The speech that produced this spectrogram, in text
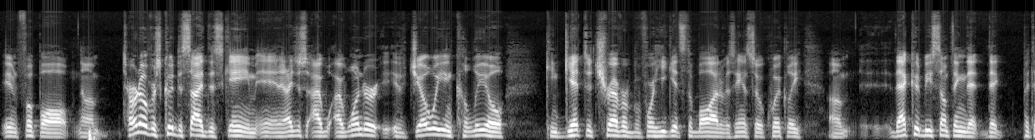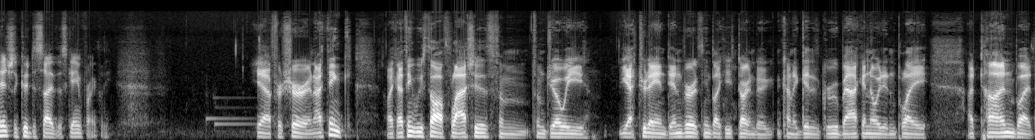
in football. Um, turnovers could decide this game, and I just I, I wonder if Joey and Khalil – can get to Trevor before he gets the ball out of his hands so quickly, um, that could be something that that potentially could decide this game. Frankly. Yeah, for sure. And I think, like, I think we saw flashes from from Joey yesterday in Denver. It seems like he's starting to kind of get his groove back. I know he didn't play a ton, but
